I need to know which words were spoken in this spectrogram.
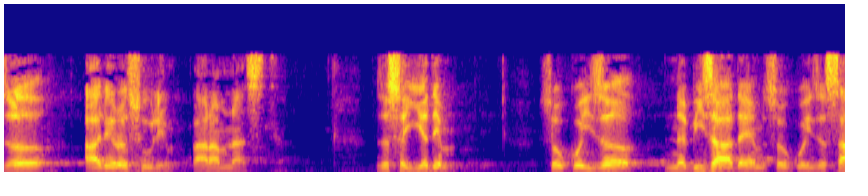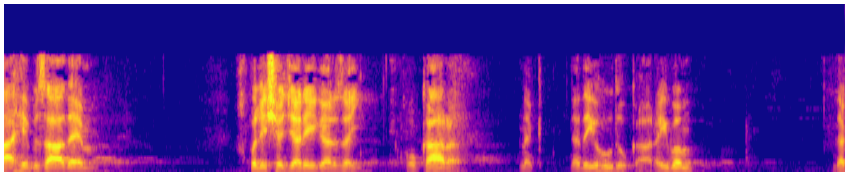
زه آل رسول یم په آرام ناست زه سید یم څوک وایي زه نبی زاده یم څوک وایي زه صاحب زاده یم خپل شجرې ګرځي خو کار نه د يهودو کار ایبم د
